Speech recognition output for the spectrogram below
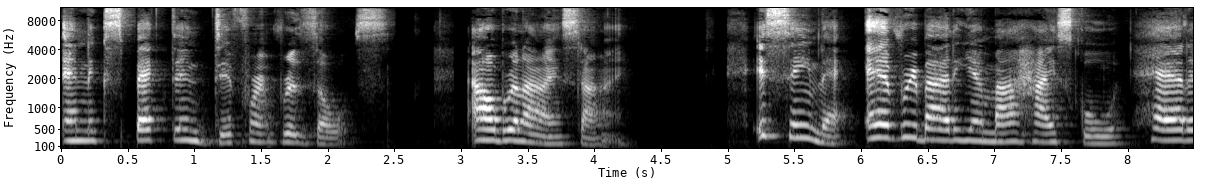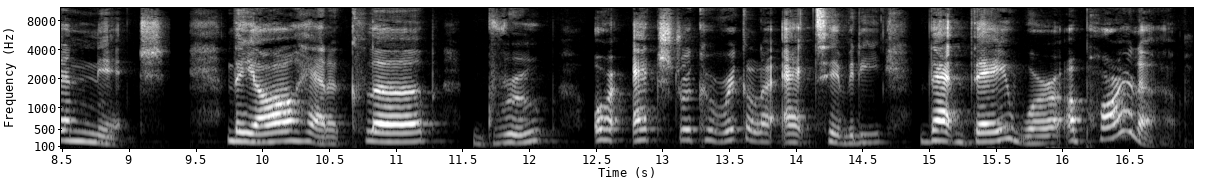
and expecting different results. Albert Einstein. It seemed that everybody in my high school had a niche. They all had a club, group, or extracurricular activity that they were a part of.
